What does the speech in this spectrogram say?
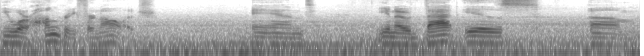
you are hungry for knowledge. And you know that is um,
